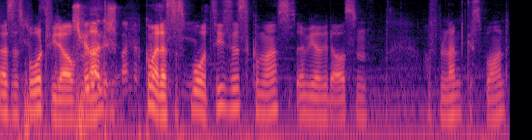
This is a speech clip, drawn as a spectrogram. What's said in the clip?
Das ist das Boot wieder auf dem Land. gespannt, Guck mal, das ist das. Boot. Siehst du es? Guck mal, ist irgendwie wieder aus dem auf dem Land gespawnt.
